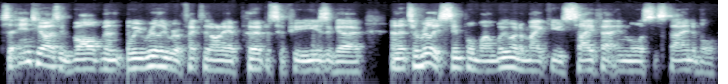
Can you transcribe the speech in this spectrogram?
So NTI's involvement, we really reflected on our purpose a few years ago, and it's a really simple one. We want to make you safer and more sustainable.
